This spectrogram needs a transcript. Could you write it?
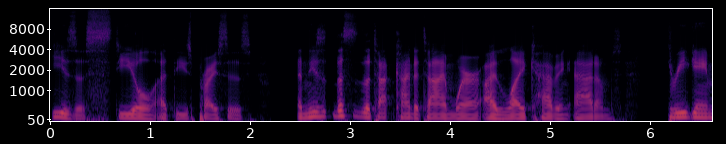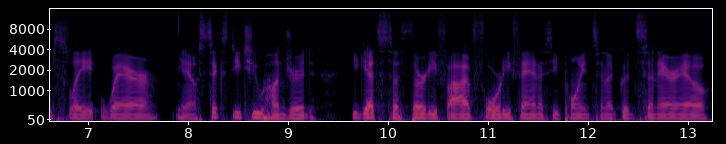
he is a steal at these prices. And these this is the t- kind of time where I like having Adams. Three game slate where, you know, 6200 he gets to 35 40 fantasy points in a good scenario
